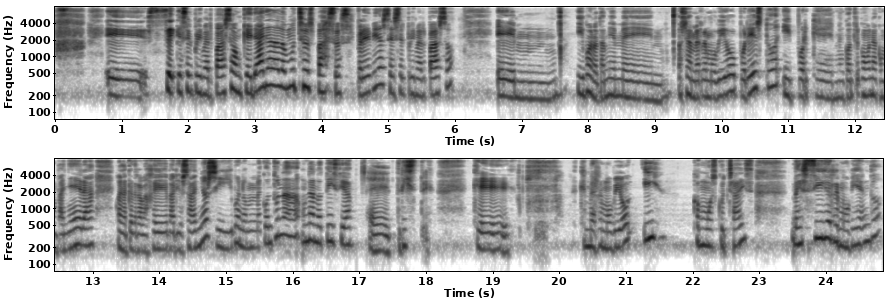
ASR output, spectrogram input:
eh, sé que es el primer paso, aunque ya haya dado muchos pasos previos, es el primer paso. Em, y bueno, también me, o sea, me removió por esto y porque me encontré con una compañera con la que trabajé varios años y bueno, me contó una, una noticia eh, triste que, que me removió y, como escucháis, me sigue removiendo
